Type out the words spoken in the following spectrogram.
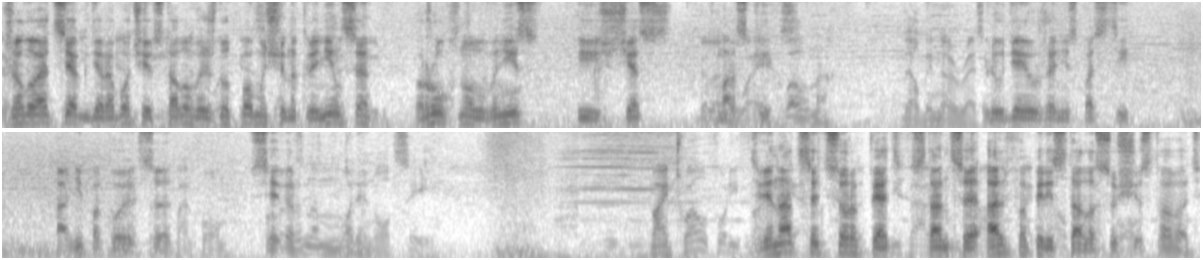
Жилой отсек, где рабочие в столовой ждут помощи, накренился, рухнул вниз и исчез в морских волнах. Людей уже не спасти. Они покоятся в Северном море. 12.45. Станция Альфа перестала существовать.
